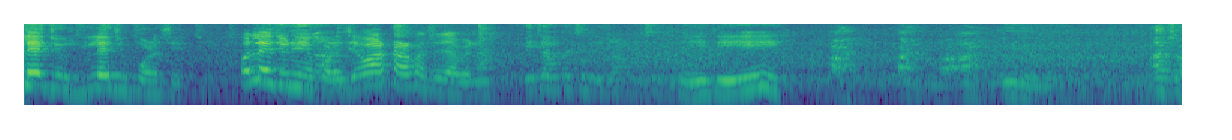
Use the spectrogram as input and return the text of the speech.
লেজু লেজু পড়েছে ও লেজু নিয়ে পড়েছে ও আর কার কাছে যাবে না এই রে আচ্ছা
